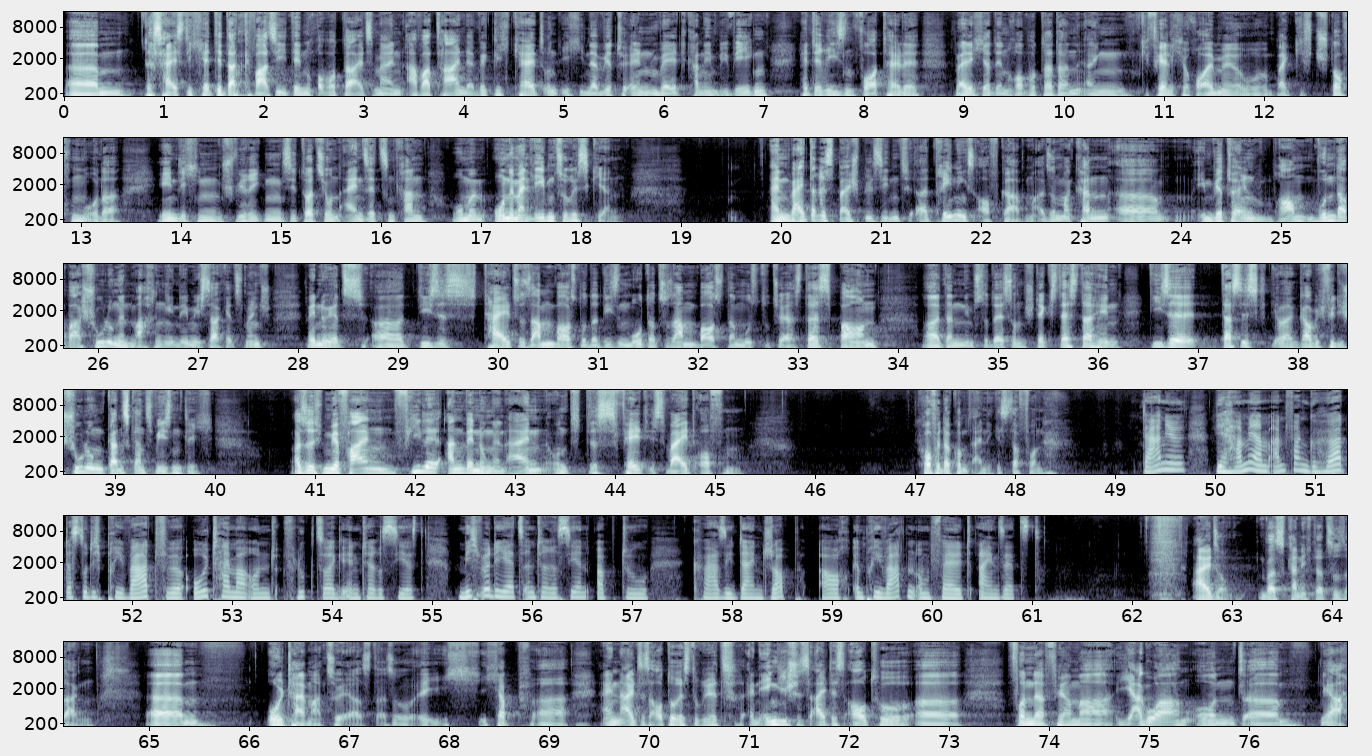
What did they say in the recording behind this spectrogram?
Ähm, das heißt, ich hätte dann quasi den Roboter als mein Avatar in der Wirklichkeit und ich in der virtuellen Welt kann ihn bewegen, hätte riesen Vorteile, weil ich ja den Roboter dann in gefährliche Räume bei Giftstoffen oder ähnlichen schwierigen Situationen einsetzen kann, um, ohne mein Leben zu riskieren. Ein weiteres Beispiel sind äh, Trainingsaufgaben. Also man kann äh, im virtuellen Raum wunderbar Schulungen machen, indem ich sage jetzt, Mensch, wenn du jetzt äh, dieses Teil zusammenbaust oder diesen Motor zusammenbaust, dann musst du zuerst das bauen, äh, dann nimmst du das und steckst das dahin. Diese, das ist, äh, glaube ich, für die Schulung ganz, ganz wesentlich. Also mir fallen viele Anwendungen ein und das Feld ist weit offen. Ich hoffe, da kommt einiges davon. Daniel, wir haben ja am Anfang gehört, dass du dich privat für Oldtimer und Flugzeuge interessierst. Mich würde jetzt interessieren, ob du quasi deinen Job auch im privaten Umfeld einsetzt. Also, was kann ich dazu sagen? Ähm, Oldtimer zuerst. Also ich, ich habe äh, ein altes Auto restauriert, ein englisches altes Auto äh, von der Firma Jaguar und äh, ja,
